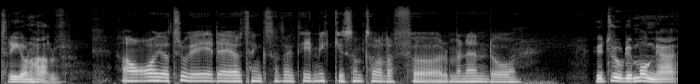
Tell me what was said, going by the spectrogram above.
Tre och en halv. Ja, jag tror jag är det. Jag tänker som sagt det är mycket som talar för men ändå. Hur tror du många,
